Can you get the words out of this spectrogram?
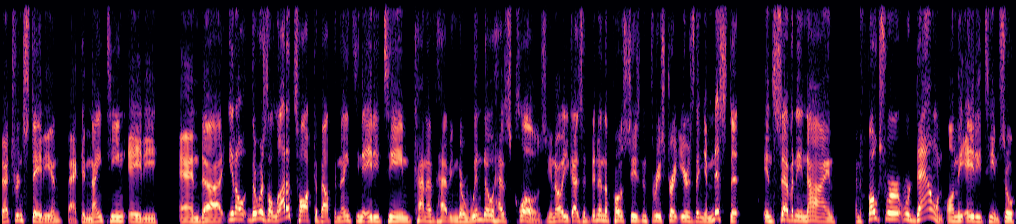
Veteran Stadium back in 1980 And, uh, you know, there was a lot of talk about the 1980 team kind of having their window has closed. You know, you guys had been in the postseason three straight years, then you missed it in 79 and folks were were down on the 80 team. So,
